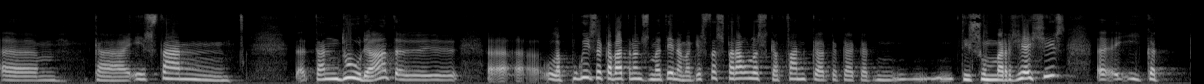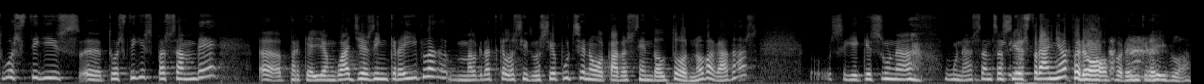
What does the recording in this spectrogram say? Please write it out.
eh, que és tan tan dura, eh, la puguis acabar transmetent amb aquestes paraules que fan que, que, que, que t'hi submergeixis eh, i que tu estiguis, eh, tu estiguis passant bé eh, perquè el llenguatge és increïble, malgrat que la situació potser no ho acaba sent del tot, no?, a vegades. O sigui que és una, una sensació estranya, però, però increïble.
